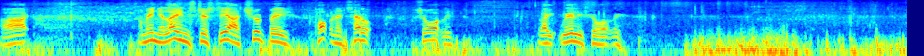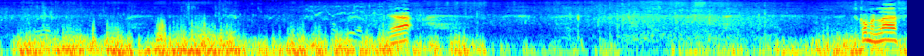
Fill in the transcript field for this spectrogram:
Alright. I mean, your lane's just here. It should be popping its head up shortly. Like, really shortly. Yeah. It's coming left.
